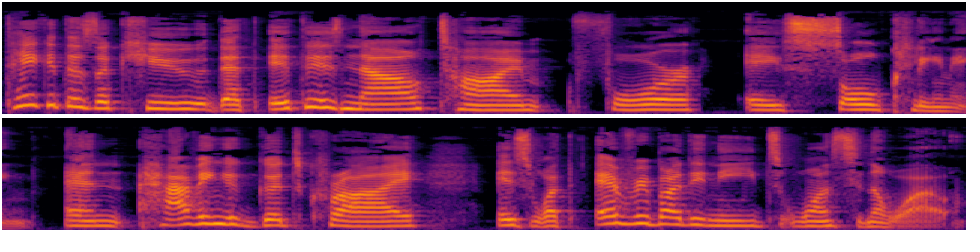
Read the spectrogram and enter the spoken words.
take it as a cue that it is now time for a soul cleaning. And having a good cry is what everybody needs once in a while.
